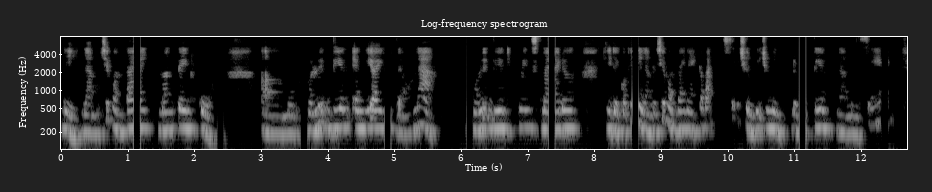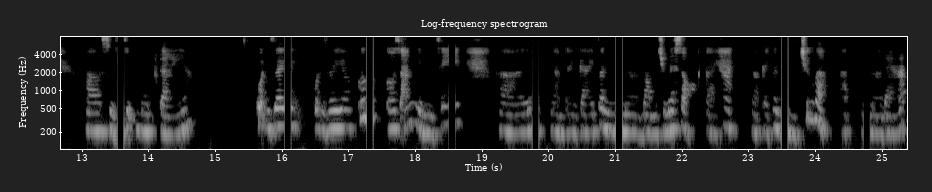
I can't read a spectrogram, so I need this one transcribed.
để làm một chiếc vòng tay mang tên của uh, một huấn luyện viên NBA đó là huấn luyện viên Queen Snyder. Thì để có thể làm được chiếc vòng tay này các bạn sẽ chuẩn bị cho mình đầu tiên là mình sẽ uh, sử dụng một cái cuộn dây cuộn dây ờ, cước có giãn để mình sẽ à, làm thành cái phần ờ, vòng chúng ta sỏ cái hạt và cái phần chữ vào hạt ờ, đá.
